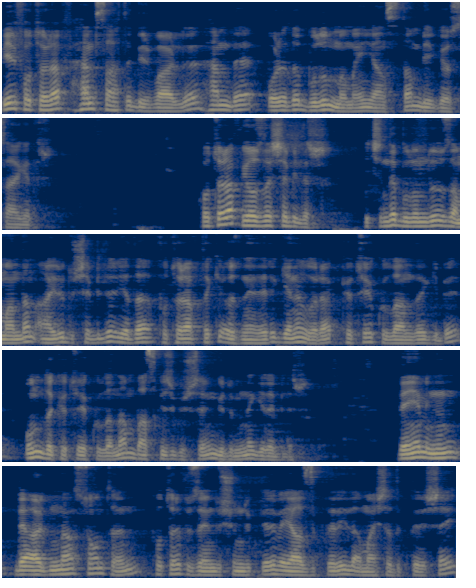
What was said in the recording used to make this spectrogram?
Bir fotoğraf hem sahte bir varlığı hem de orada bulunmamayı yansıtan bir göstergedir. Fotoğraf yozlaşabilir. İçinde bulunduğu zamandan ayrı düşebilir ya da fotoğraftaki özneleri genel olarak kötüye kullandığı gibi onu da kötüye kullanan baskıcı güçlerin güdümüne girebilir. Benjamin'in ve ardından Sontag'ın fotoğraf üzerine düşündükleri ve yazdıklarıyla amaçladıkları şey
